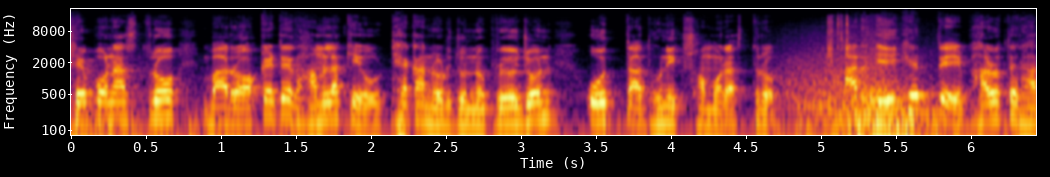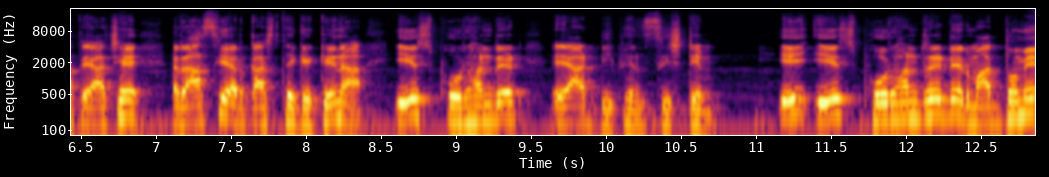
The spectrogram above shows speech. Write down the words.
ক্ষেপণাস্ত্র বা রকেটের হামলাকেও ঠেকানোর জন্য প্রয়োজন অত্যাধুনিক সমরাস্ত্র। আর এই ক্ষেত্রে ভারতের হাতে আছে রাশিয়ার কাছ থেকে কেনা S four hundred air defence system. এই এস ফোর হান্ড্রেডের মাধ্যমে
